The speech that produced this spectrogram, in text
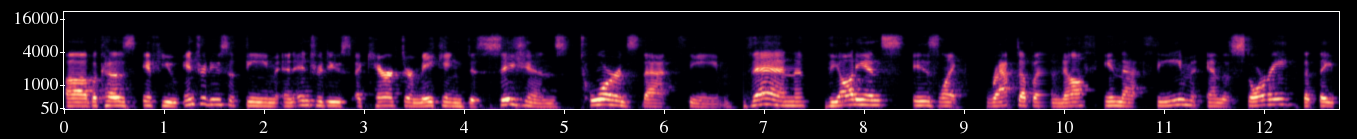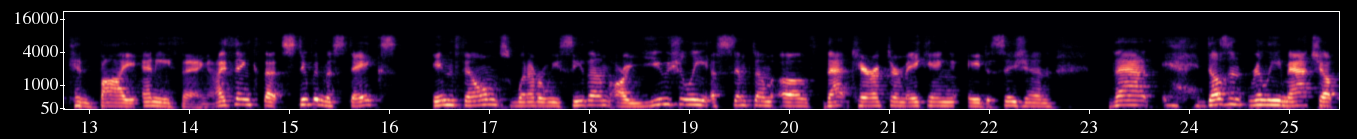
Uh, because if you introduce a theme and introduce a character making decisions towards that theme, then the audience is like wrapped up enough in that theme and the story that they can buy anything. I think that stupid mistakes in films, whenever we see them, are usually a symptom of that character making a decision that doesn't really match up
